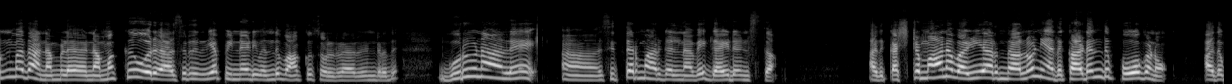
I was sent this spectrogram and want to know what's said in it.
உண்மைதான். நம்மள நமக்கு ஒரு அசிரியா பின்னாடி வந்து வாக்கு சொல்றாருன்றது. குருனாலே சித்தர்மார்கள்னாவே கைடன்ஸ் தான். அது கஷ்டமான வழியா இருந்தாலும் நீ அதை கடந்து போகணும். அதை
